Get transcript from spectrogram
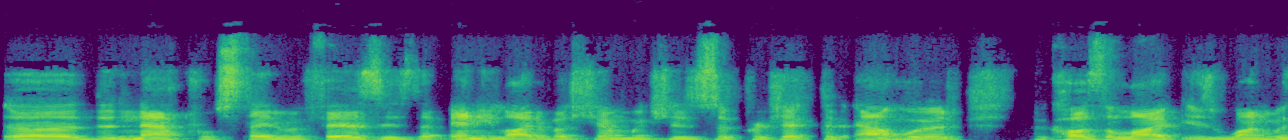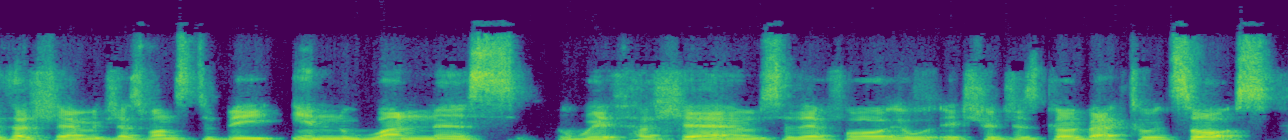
uh, the natural state of affairs is that any light of Hashem which is projected outward, because the light is one with Hashem, it just wants to be in oneness with Hashem. So therefore, it, it should just go back to its source.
